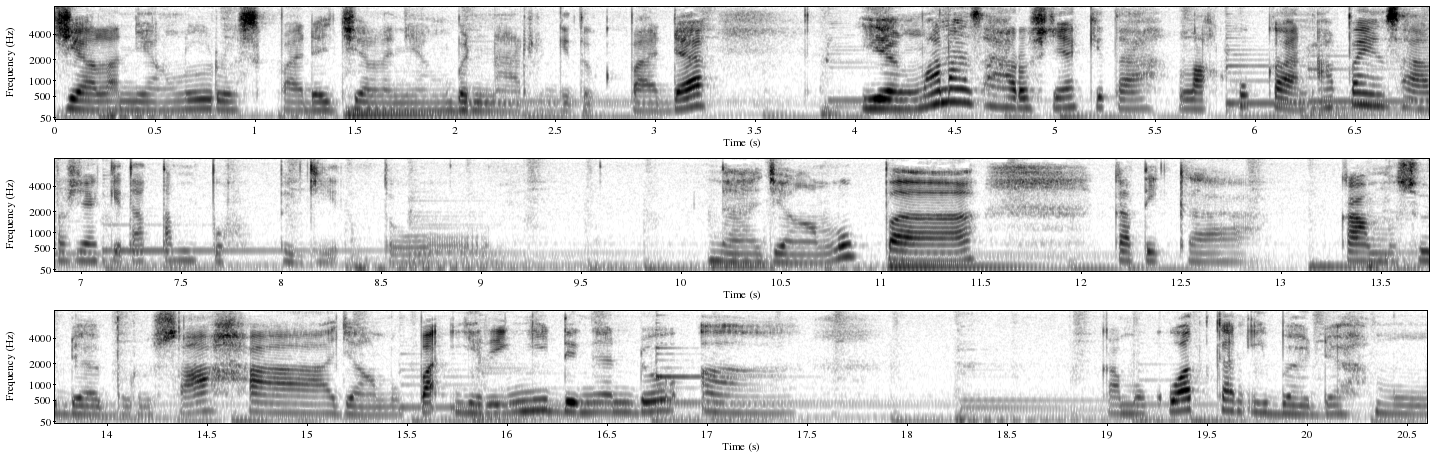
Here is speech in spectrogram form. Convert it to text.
jalan yang lurus pada jalan yang benar gitu. Kepada yang mana seharusnya kita lakukan apa yang seharusnya kita tempuh begitu. Nah jangan lupa ketika kamu sudah berusaha, jangan lupa iringi dengan doa. Kamu kuatkan ibadahmu.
